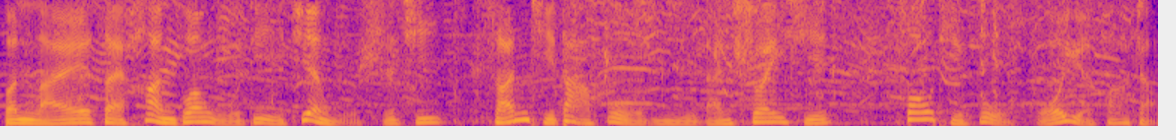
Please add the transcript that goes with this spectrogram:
本来在汉光武帝建武时期，散体大赋已然衰歇，骚体赋活跃发展。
